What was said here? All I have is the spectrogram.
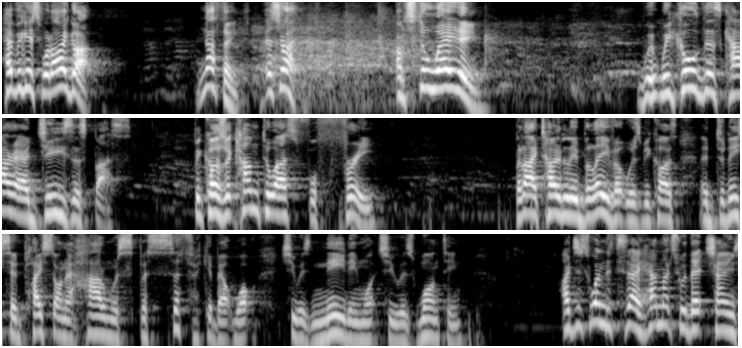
Have a guess what I got? Nothing. That's right. I'm still waiting. We, we called this car our Jesus bus because it come to us for free. But I totally believe it was because Denise had placed on her heart and was specific about what she was needing, what she was wanting. I just wanted to say, how much would that change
